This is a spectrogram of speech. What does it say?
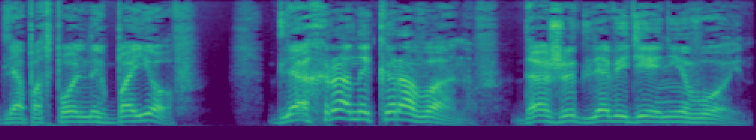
для подпольных боев, для охраны караванов, даже для ведения войн.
